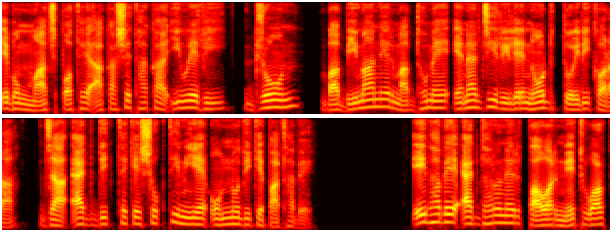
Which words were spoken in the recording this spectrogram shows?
এবং মাঝপথে আকাশে থাকা ইউএভি, ড্রোন বা বিমানের মাধ্যমে এনার্জি রিলে নোড তৈরি করা, যা এক দিক থেকে শক্তি নিয়ে অন্যদিকে পাঠাবে। এইভাবে এক ধরনের পাওয়ার নেটওয়ার্ক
